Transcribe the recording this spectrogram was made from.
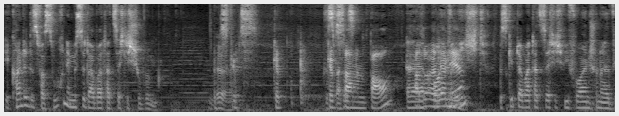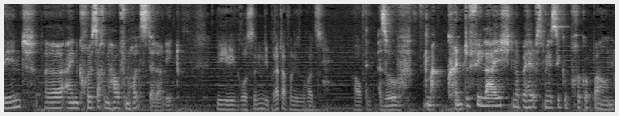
ihr könntet es versuchen, ihr müsstet aber tatsächlich schwimmen. Es gibt's, gibt es da einen Baum? Äh, also Nähe? nicht. Es gibt aber tatsächlich, wie vorhin schon erwähnt, äh, einen größeren Haufen Holz, der da liegt. Wie, wie groß sind die Bretter von diesem Holzhaufen? Also, man könnte vielleicht eine behelfsmäßige Brücke bauen.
